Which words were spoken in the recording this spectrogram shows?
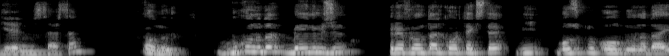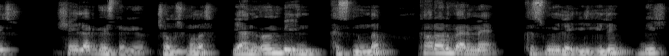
girelim istersen. Olur. Bu konuda beynimizin prefrontal kortekste bir bozukluk olduğuna dair şeyler gösteriyor çalışmalar. Yani ön beyin kısmında karar verme kısmı ile ilgili bir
